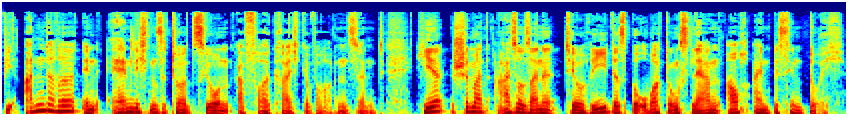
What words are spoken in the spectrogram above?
wie andere in ähnlichen Situationen erfolgreich geworden sind. Hier schimmert also seine Theorie des Beobachtungslernens auch ein bisschen durch.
